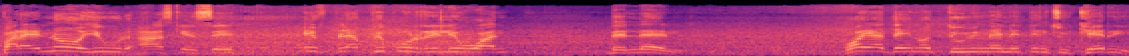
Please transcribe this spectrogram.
But I know he would ask and say, if black people really want the land, why are they not doing anything to carry?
